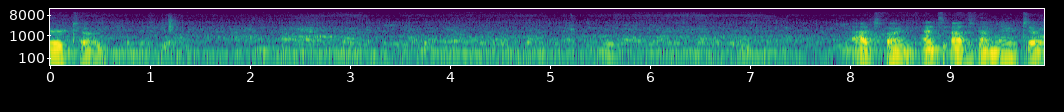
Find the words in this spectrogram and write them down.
air tug. I have to find, I have to find air tug.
